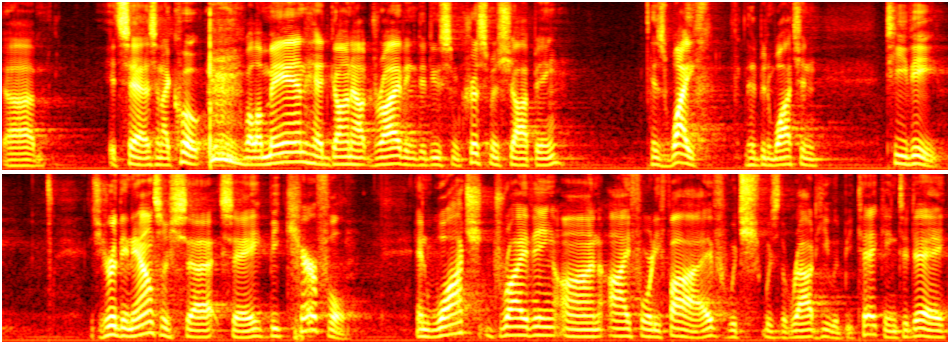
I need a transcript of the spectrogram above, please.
uh, it says, and I quote, While a man had gone out driving to do some Christmas shopping, his wife had been watching TV. She heard the announcer say, Be careful and watch driving on I 45, which was the route he would be taking today.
